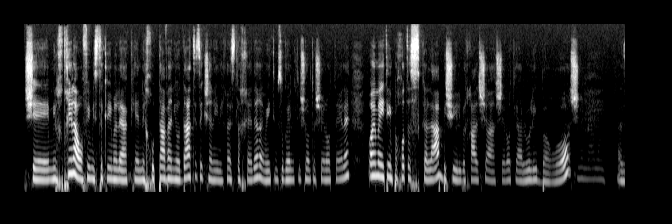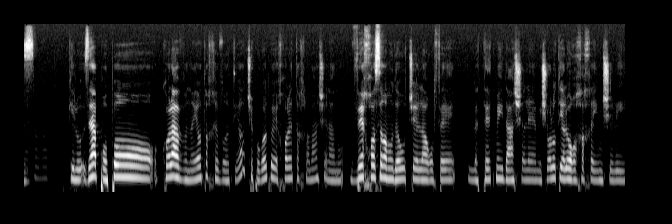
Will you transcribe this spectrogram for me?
שמלכתחילה הרופאים מסתכלים עליה כנחותה ואני יודעת את זה כשאני נכנסת לחדר אם הייתי מסוגלת לשאול את השאלות האלה או אם הייתי עם פחות השכלה בשביל בכלל שהשאלות יעלו לי בראש אז כאילו זה אפרופו כל ההבניות החברתיות שפוגעות ביכולת החלמה שלנו וחוסר המודעות של הרופא לתת מידע שלם לשאול אותי על אורח החיים שלי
